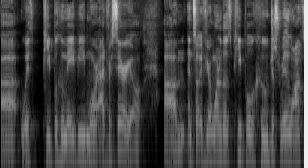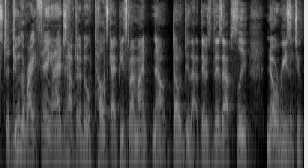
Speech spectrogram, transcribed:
uh, with people who may be more adversarial. Um, and so if you're one of those people who just really wants to do the right thing and I just have to go tell this guy a piece of my mind, no, don't do that. There's there's absolutely no reason to.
